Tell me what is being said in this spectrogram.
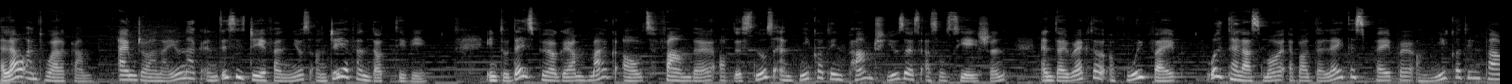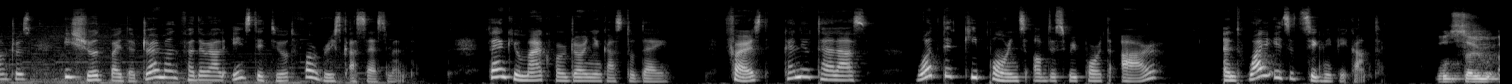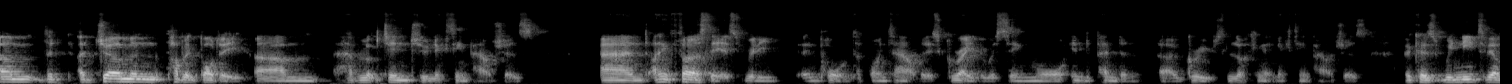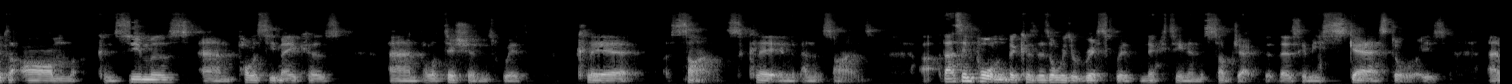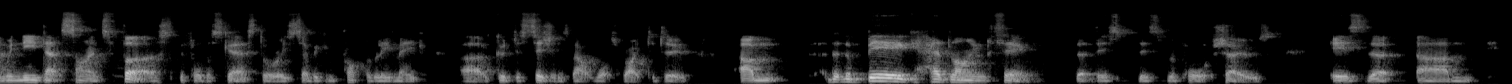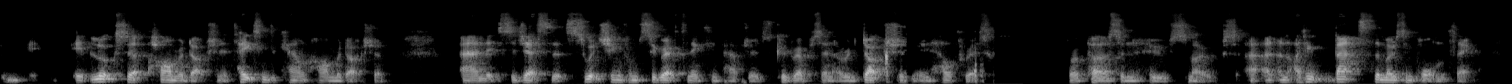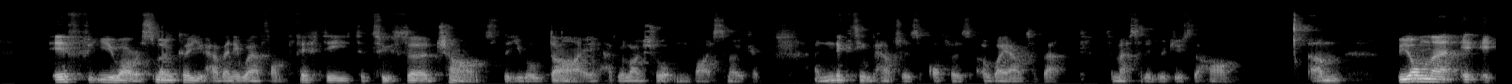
Hello and welcome. I'm Joanna Junak and this is GFN News on GFN.tv. In today's program, Mark Oates, founder of the Snus and Nicotine Pouch Users Association and director of WeVape, will tell us more about the latest paper on nicotine pouches issued by the German Federal Institute for Risk Assessment. Thank you, Mark, for joining us today. First, can you tell us what the key points of this report are and why is it significant? Well, so um, the, a German public body um, have looked into nicotine pouches. And I think, firstly, it's really important to point out that it's great that we're seeing more independent uh, groups looking at nicotine pouches because we need to be able to arm consumers and policymakers and politicians with clear science, clear independent science. Uh, that's important because there's always a risk with nicotine in the subject that there's going to be scare stories, and we need that science first before the scare stories so we can properly make uh, good decisions about what's right to do. Um, the, the big headline thing that this, this report shows is that um, it looks at harm reduction, it takes into account harm reduction and it suggests that switching from cigarettes to nicotine pouches could represent a reduction in health risks for a person who smokes. And, and, I think that's the most important thing. If you are a smoker, you have anywhere from 50 to two third chance that you will die, have your life shortened by smoking. And nicotine pouches offers a way out of that to massively reduce the harm. Um, beyond that, it, it,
